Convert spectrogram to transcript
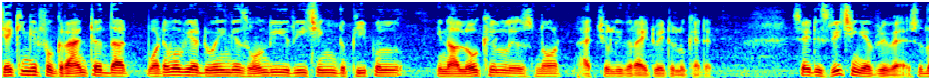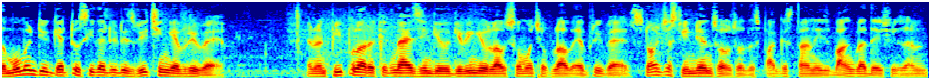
taking it for granted that whatever we are doing is only reaching the people in our local is not actually the right way to look at it. So it is reaching everywhere. So the moment you get to see that it is reaching everywhere, and when people are recognizing you, giving you love, so much of love everywhere, it's not just Indians also, there's Pakistanis, Bangladeshis, and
